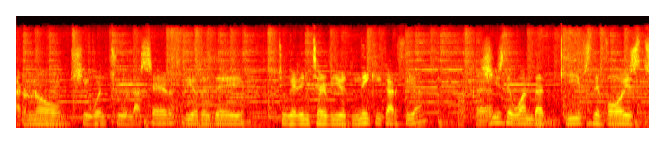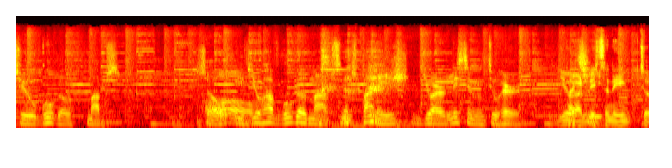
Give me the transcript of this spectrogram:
I don't know. She went to La SER the other day to get interviewed. Nikki Garcia. Okay. She's the one that gives the voice to Google Maps. So Oh. if you have Google Maps in Spanish, you are listening to her. You But are she- listening to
